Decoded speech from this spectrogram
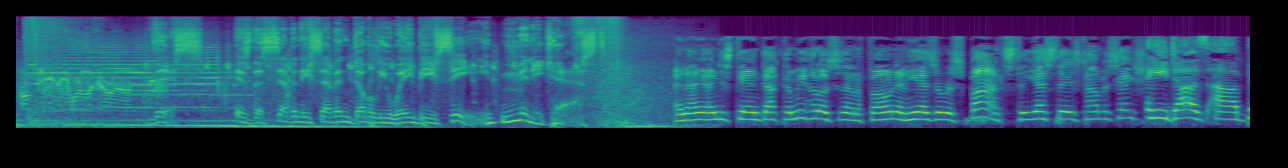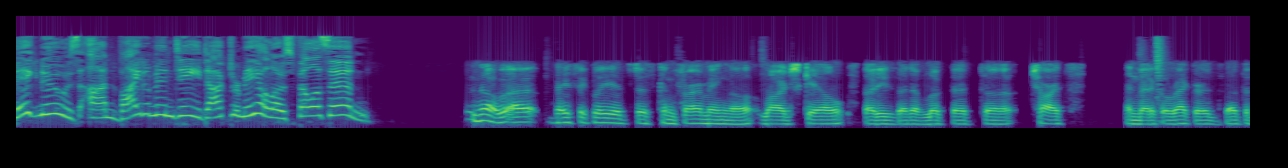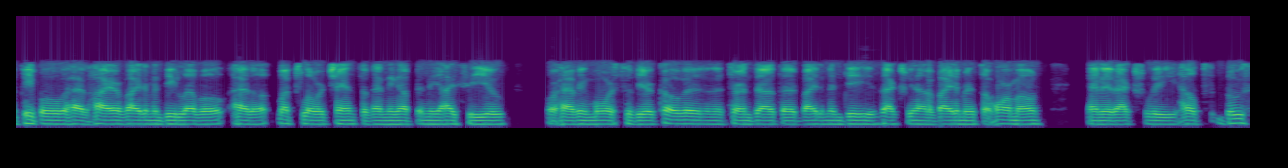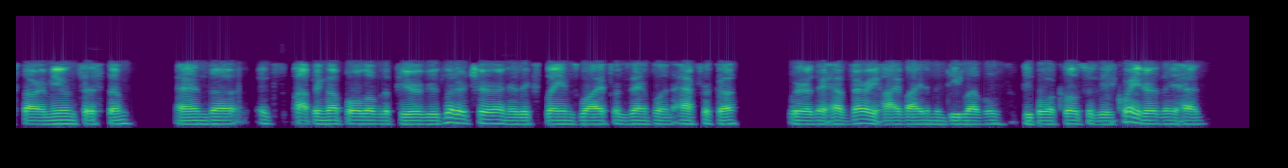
Taxi. Okay, we're looking around. This is the 77 WABC minicast. And I understand Dr. Michalos is on the phone and he has a response to yesterday's conversation. He does. Uh, big news on vitamin D. Dr. Michalos, fill us in. No, uh, basically, it's just confirming uh, large scale studies that have looked at uh, charts and medical records that the people who had higher vitamin D level had a much lower chance of ending up in the ICU or having more severe COVID. And it turns out that vitamin D is actually not a vitamin, it's a hormone and it actually helps boost our immune system. And uh, it's popping up all over the peer reviewed literature, and it explains why, for example, in Africa, where they have very high vitamin D levels, people are closer to the equator, they had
